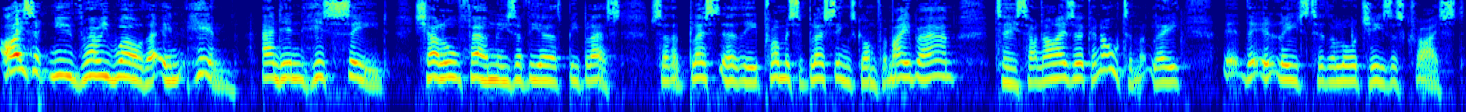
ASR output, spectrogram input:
Isaac knew very well that in him and in his seed shall all families of the earth be blessed. So the, bless, uh, the promise of blessings gone from Abraham to his son Isaac and ultimately it, it leads to the Lord Jesus Christ.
